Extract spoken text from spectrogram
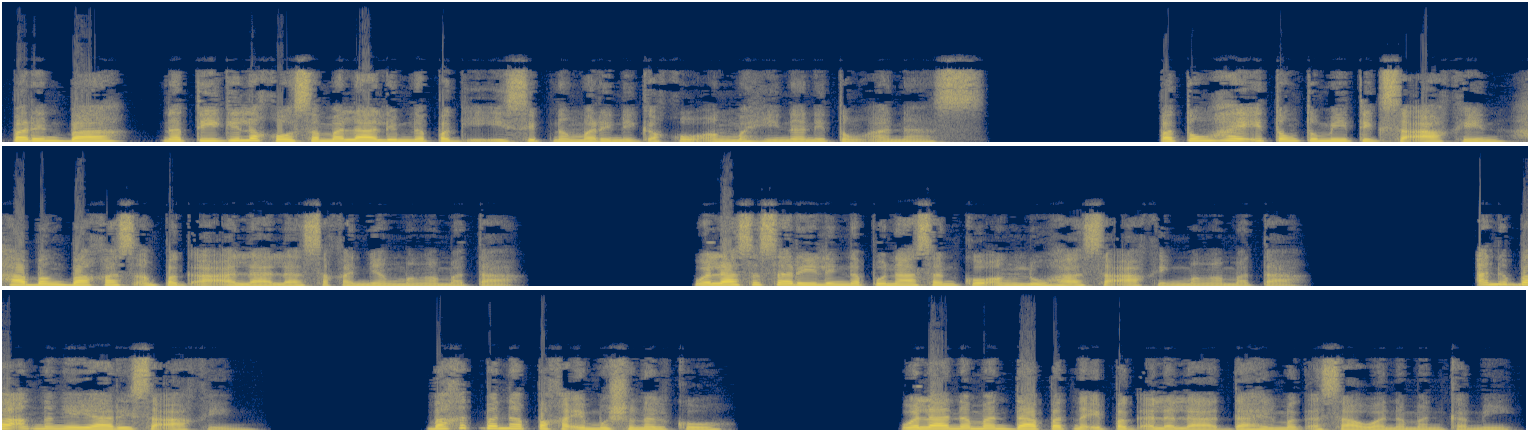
pa rin ba? Natigil ako sa malalim na pag-iisip nang marinig ako ang mahina nitong anas. Patunghay itong tumitig sa akin habang bakas ang pag-aalala sa kanyang mga mata. Wala sa sariling napunasan ko ang luha sa aking mga mata. Ano ba ang nangyayari sa akin? Bakit ba napaka-emosyonal ko? Wala naman dapat na ipag-alala dahil mag-asawa naman kami.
